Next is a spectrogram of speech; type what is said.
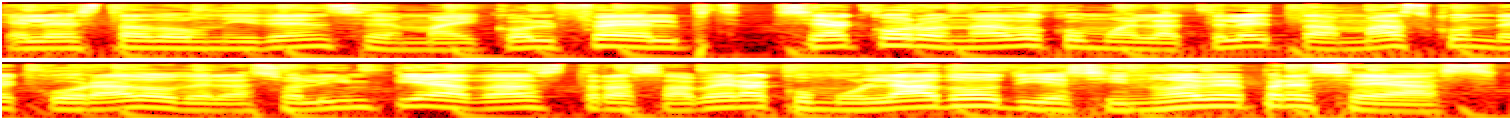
el estadounidense Michael Phelps se ha coronado como el atleta más condecorado de las Olimpiadas tras haber acumulado 19 preseas.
